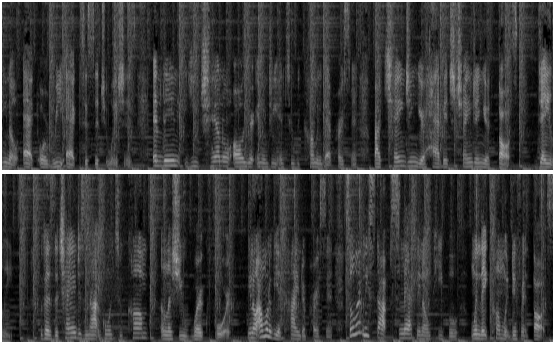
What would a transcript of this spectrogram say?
you know, act or react to situations? And then you channel all your energy into becoming that person by changing your habits, changing your thoughts daily. Because the change is not going to come unless you work for it. You know, I want to be a kinder person. So let me stop snapping on people when they come with different thoughts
